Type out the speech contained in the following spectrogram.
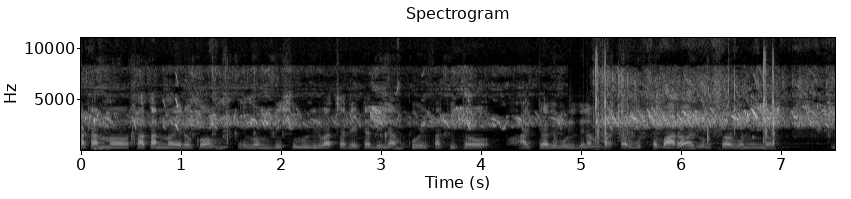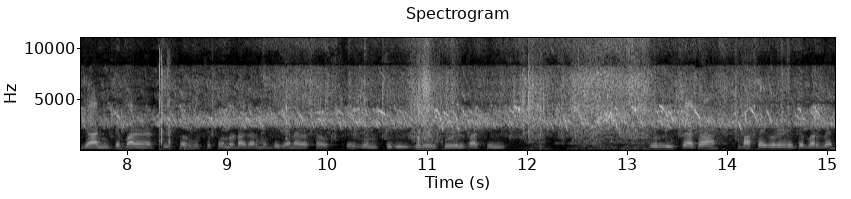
আটান্ন, সাতান্ন এরকম এবং দেশি মুরগির বাচ্চার রেটটা দিলাম। কোয়েল পাখি তো একটু আগে বলে দিলাম সর্বোচ্চ বারো এবং সর্বনিম্ন যা নিতে পারেন আর কি, সর্বোচ্চ পনেরো টাকার মধ্যে কেনা বেচা হচ্ছে এবং তিরিশ দিনের কোয়েল পাখি চল্লিশ টাকা বাছাই করে নিতে পারবেন।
